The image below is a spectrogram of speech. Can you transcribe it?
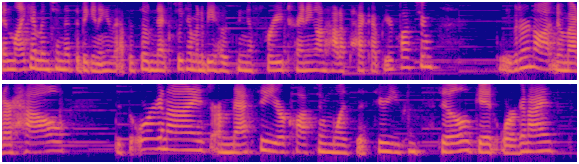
And like I mentioned at the beginning of the episode, next week I'm going to be hosting a free training on how to pack up your classroom Believe it or not, no matter how disorganized or messy your classroom was this year, you can still get organized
